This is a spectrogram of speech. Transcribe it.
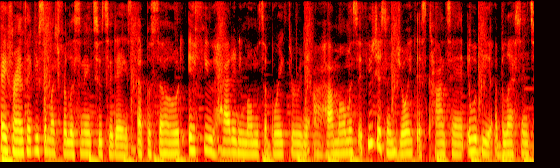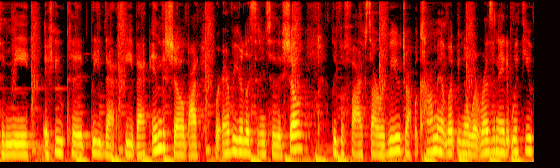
Hey, friends, thank you so much for listening to today's episode. If you had any moments of breakthrough, any aha moments, if you just enjoyed this content, it would be a blessing to me if you could leave that feedback in the show by wherever you're listening to the show. Leave a five star review, drop a comment, let me know what resonated with you.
